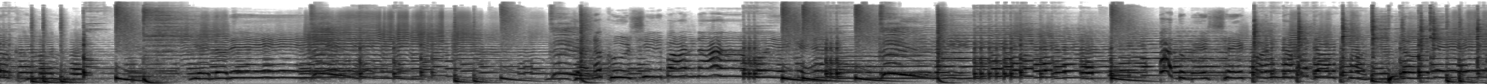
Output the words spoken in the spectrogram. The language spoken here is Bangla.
রাখা গেল রে যেন খুশির বানা বয়ে গেল বেশে কন্যা যখন রে।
